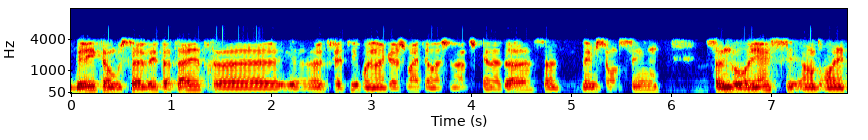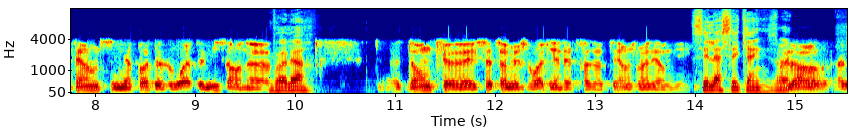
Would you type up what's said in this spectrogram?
Mais comme vous savez peut-être, euh, un traité ou un engagement international du Canada, ça, même si on le signe, ça ne vaut rien en droit interne s'il n'y a pas de loi de mise en œuvre. Voilà. Donc, euh, cette fameuse loi vient d'être adoptée en juin dernier. C'est la C15. Alors, euh,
